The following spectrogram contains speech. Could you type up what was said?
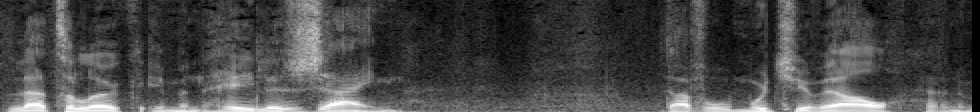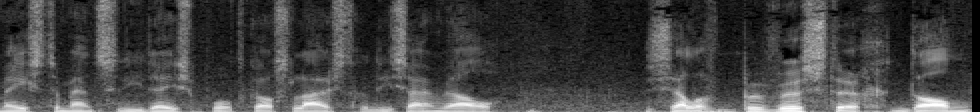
letterlijk in mijn hele zijn. Daarvoor moet je wel, en de meeste mensen die deze podcast luisteren, die zijn wel zelfbewuster dan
